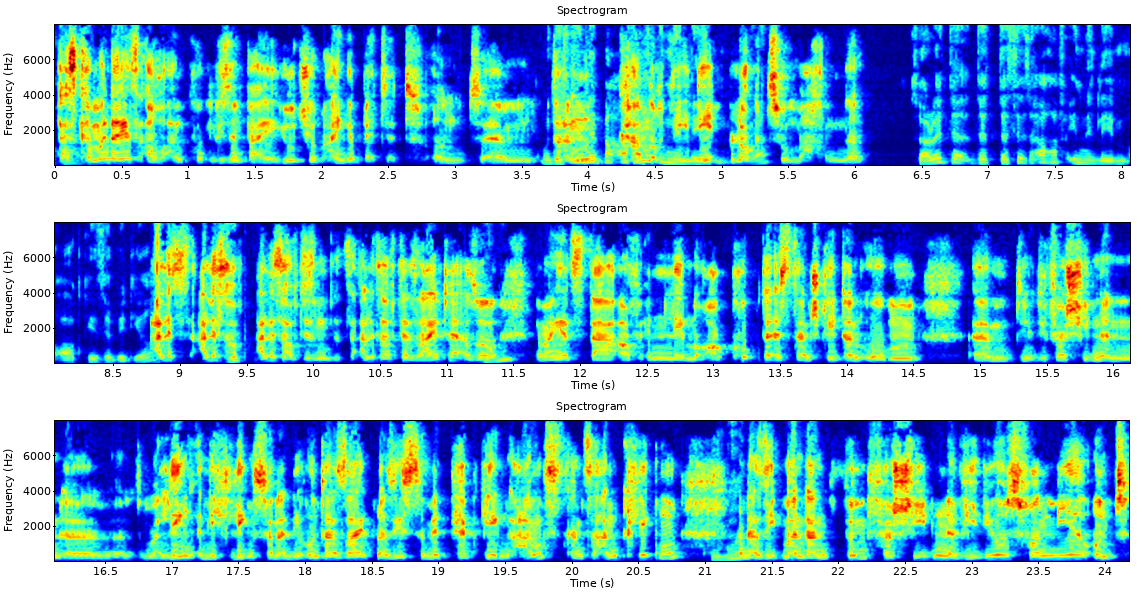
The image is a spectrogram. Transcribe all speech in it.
Das kann man da jetzt auch angucken. Die sind bei YouTube eingebettet. Und, ähm, und dann kam noch die Idee, Blog ja? zu machen. Ne? Sorry, das ist auch auf Innenleben.org, diese Videos? Alles, alles, auf, alles, auf diesem, alles auf der Seite. Also, mhm. wenn man jetzt da auf Innenleben.org guckt, da ist dann steht dann oben ähm, die, die verschiedenen, äh, link, nicht links, sondern die Unterseiten. Da siehst du mit Pep gegen Angst, kannst du anklicken. Mhm. Und da sieht man dann fünf verschiedene Videos von mir. Und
